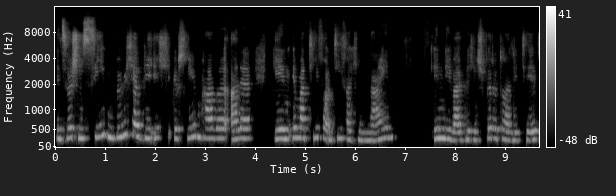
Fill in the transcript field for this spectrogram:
inzwischen sieben Bücher, die ich geschrieben habe. Alle gehen immer tiefer und tiefer hinein in die weibliche Spiritualität,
